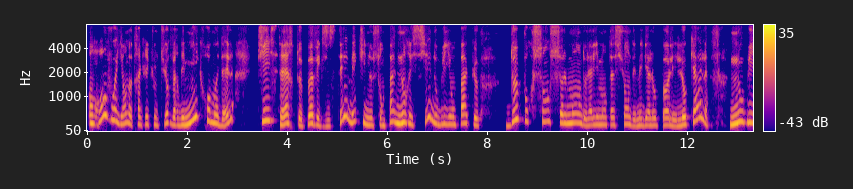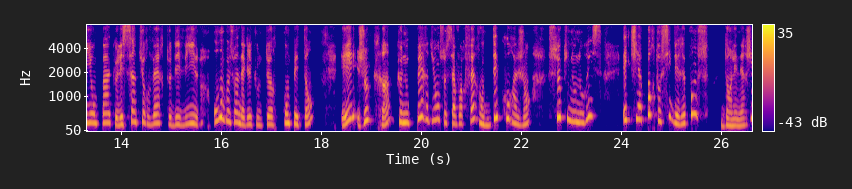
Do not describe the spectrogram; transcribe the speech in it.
en renvoyant notre agriculture vers des micro-modèles qui certes peuvent exister, mais qui ne sont pas nourriciers. N'oublions pas que 2% seulement de l'alimentation des mégalopoles est locale. N'oublions pas que les ceintures vertes des villes ont besoin d'agriculteurs compétents. Et je crains que nous perdions ce savoir-faire en décourageant ceux qui nous nourrissent et qui apportent aussi des réponses dans l'énergie,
